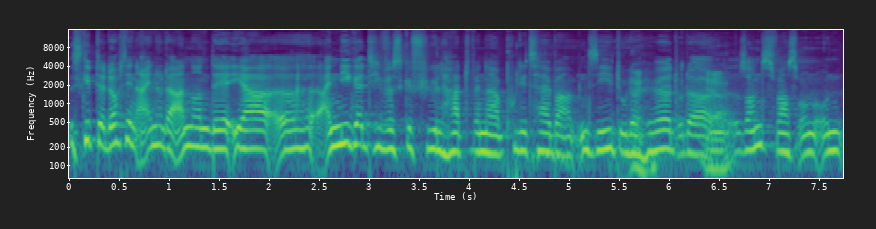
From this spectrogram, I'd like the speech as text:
es gibt ja doch den einen oder anderen, der eher äh, ein negatives Gefühl hat, wenn er Polizeibeamten sieht oder ja. hört oder ja. sonst was. Und, und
